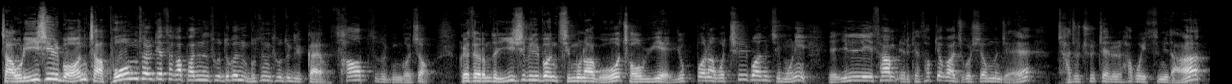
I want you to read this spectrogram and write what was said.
자, 우리 21번. 자, 보험 설계사가 받는 소득은 무슨 소득일까요? 사업 소득인 거죠. 그래서 여러분들 21번 지문하고 저 위에 6번하고 7번 지문이 1, 2, 3 이렇게 섞여가지고 시험 문제 자주 출제를 하고 있습니다.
